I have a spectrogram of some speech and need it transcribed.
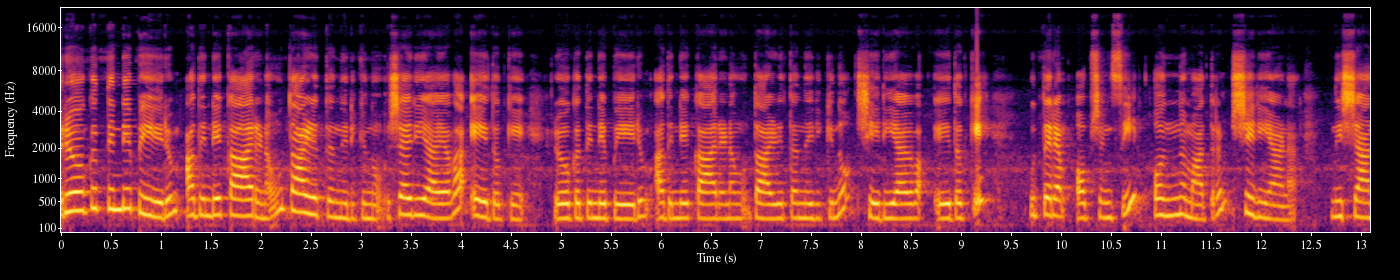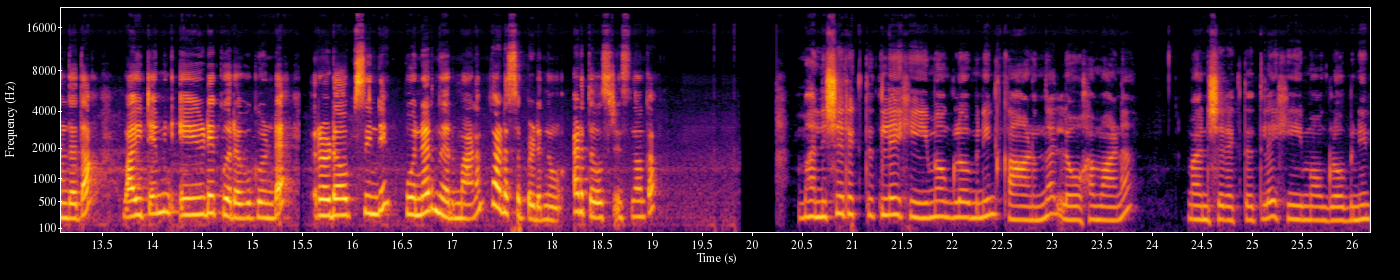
രോഗത്തിന്റെ പേരും അതിന്റെ കാരണവും താഴെ തന്നിരിക്കുന്നു ശരിയായവ ഏതൊക്കെ? രോഗത്തിന്റെ പേരും അതിന്റെ കാരണവും താഴെ തന്നിരിക്കുന്നു ശരിയായവ ഏതൊക്കെ? ഉത്തരം ഓപ്ഷൻ സി ഒന്ന് മാത്രം ശരിയാണ്. നിശാന്തത വൈറ്റമിൻ എയുടെ കുറവ് കൊണ്ട് റൊഡോപ്സിന്റെ പുനർനിർമ്മാണം തടസ്സപ്പെടുന്നു. അടുത്ത ക്വസ്റ്റ്യൻസ് നോക്കാം. മനുഷ്യരക്തത്തിലെ ഹീമോഗ്ലോബിനിൽ കാണുന്ന ലോഹമാണ് മനുഷ്യരക്തത്തിലെ ഹീമോഗ്ലോബിനിൽ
